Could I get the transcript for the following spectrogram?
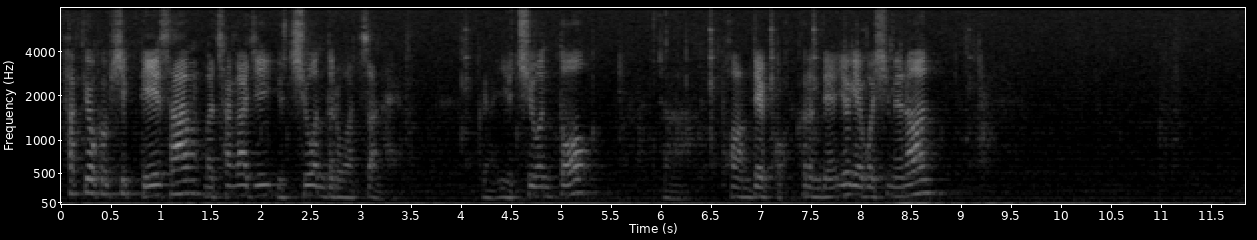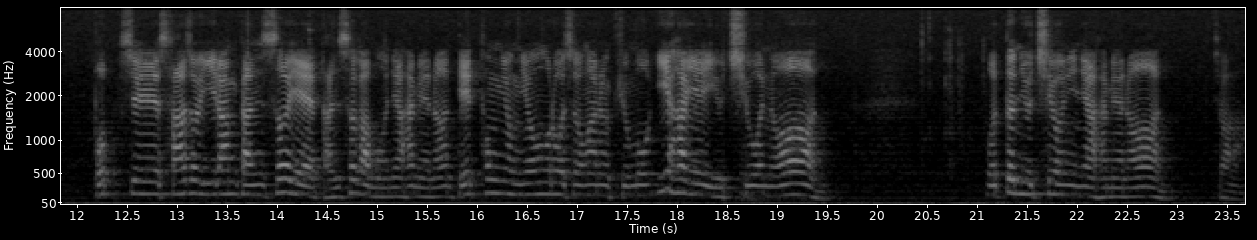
학교 급식 대상 마찬가지 유치원 들어왔잖아요. 유치원도 자, 포함됐고 그런데 여기 보시면은 법제 4조 1항 단서의 단서가 뭐냐 하면은 대통령령으로 정하는 규모 이하의 유치원은 어떤 유치원이냐 하면은 자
